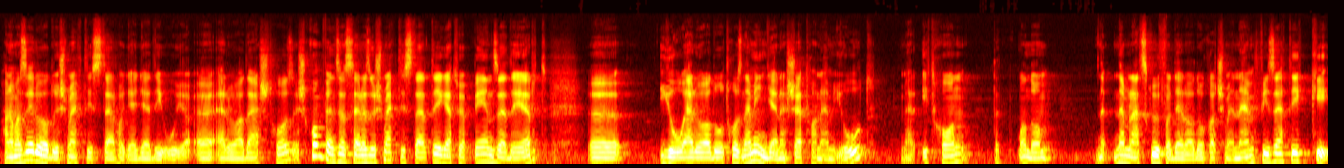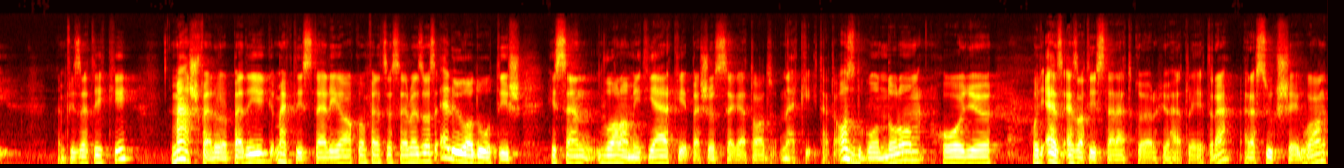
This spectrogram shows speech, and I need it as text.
hanem az előadó is megtisztel, hogy egyedi új előadást hoz, és a konferenciaszervező is megtisztel téged, hogy a pénzedért ö, jó előadót hoz, nem ingyeneset, hanem jót, mert itthon, tehát mondom, nem látsz külföldi előadókat mert nem fizetik ki. Nem fizetik ki. Másfelől pedig megtiszteli a konferencia szervező az előadót is, hiszen valamit jelképes összeget ad neki. Tehát azt gondolom, hogy hogy ez, ez a tiszteletkör jöhet létre, erre szükség van,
